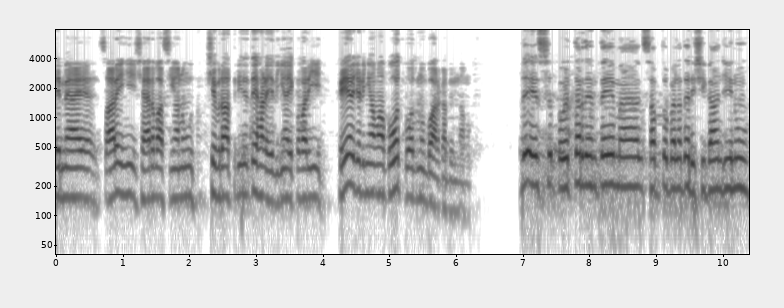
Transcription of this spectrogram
ਤੇ ਮੈਂ ਸਾਰੇ ਹੀ ਸ਼ਹਿਰ ਵਾਸੀਆਂ ਨੂੰ ਸ਼ਿਵਰਾਤਰੀ ਦੇ ਦਿਹਾੜੇ ਦੀਆਂ ਇੱਕ ਵਾਰੀ ਫੇਰ ਜਿਹੜੀਆਂ ਵਾ ਬਹੁਤ-ਬਹੁਤ ਮੁਬਾਰਕਾਂ ਦਿੰਦਾ ਹਾਂ ਤੇ ਇਸ ਪਵਿੱਤਰ ਦਿਨ ਤੇ ਮੈਂ ਸਭ ਤੋਂ ਪਹਿਲਾਂ ਤੇ ਰਿਸ਼ੀਕਾਂਤ ਜੀ ਨੂੰ,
